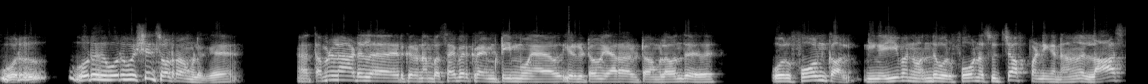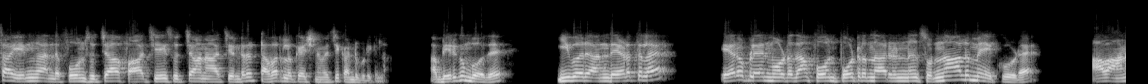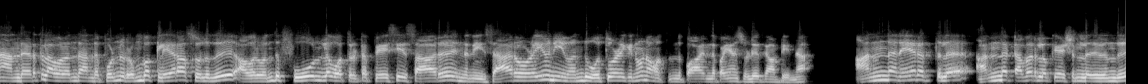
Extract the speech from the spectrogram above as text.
ஒரு ஒரு ஒரு விஷயம் சொல்றேன் உங்களுக்கு. தமிழ்நாடுல இருக்கிற நம்ம சைபர் கிரைம் டீம் இருக்கட்டும் யாரா இருக்கட்டும் அவங்கள வந்து ஒரு ஃபோன் கால் நீங்க ஈவன் வந்து ஒரு போனை சுவிச் ஆஃப் பண்ணீங்கன்னா லாஸ்டா எங்க அந்த ஃபோன் சுவிச் ஆஃப் ஆச்சு சுவிச் ஆன் ஆச்சுன்ற டவர் லொகேஷனை வச்சு கண்டுபிடிக்கலாம். அப்படி இருக்கும்போது இவர் அந்த இடத்துல ஏரோப்ளேன் மோட தான் ஃபோன் போட்டிருந்தாருன்னு சொன்னாலுமே கூட அவ ஆனா அந்த இடத்துல அவர் வந்து அந்த பொண்ணு ரொம்ப கிளியரா சொல்லுது. அவர் வந்து போன்ல ஒருத்தர்கிட்ட பேசி சாரு இந்த நீ சாரோடையும் நீ வந்து ஒத்துழைக்கணும்னு அவன் இந்த இந்த பையன் சொல்லியிருக்கான் அப்படின்னா அந்த நேரத்துல அந்த டவர் லொகேஷன்ல இருந்து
